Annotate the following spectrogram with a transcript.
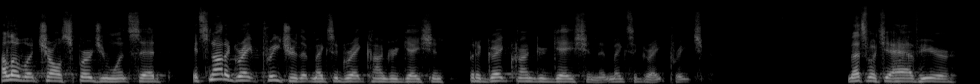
I love what Charles Spurgeon once said it's not a great preacher that makes a great congregation, but a great congregation that makes a great preacher. And that's what you have here.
